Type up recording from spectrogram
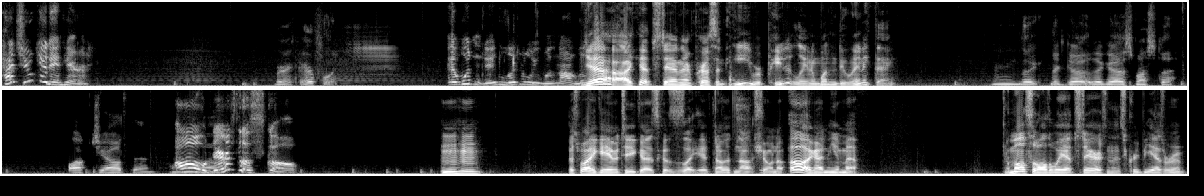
How'd you get in here? Very carefully. It wouldn't. It literally was not. Lit. Yeah, I kept standing there pressing E repeatedly and it wouldn't do anything. Mm, the the go- the ghost must have locked you out then. Oh, know. there's a skull. Mm-hmm. That's why I gave it to you guys because it's like it's not not showing up. Oh, I got an EMF. I'm also all the way upstairs in this creepy ass room.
